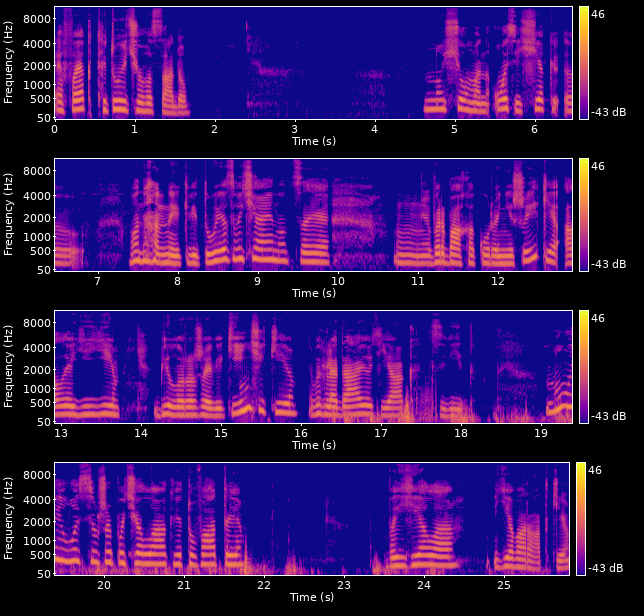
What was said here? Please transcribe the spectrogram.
ефект квітуючого саду. Ну, що в мене? Ось іще е, вона не квітує, звичайно, це вербаха курені шийки, але її білорожеві кінчики виглядають як цвіт. Ну і ось вже почала квітувати вейгела Єварадки.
